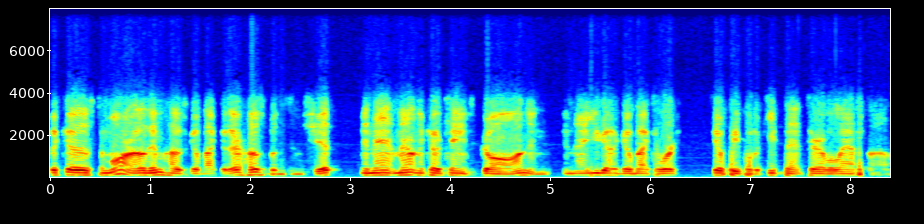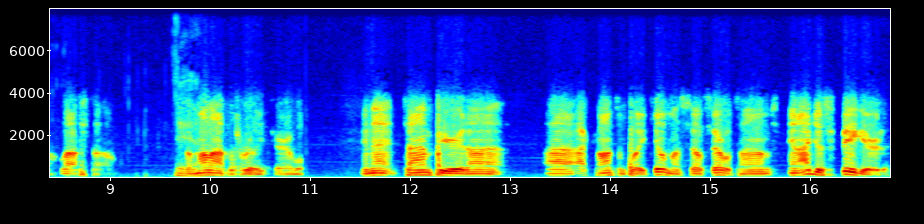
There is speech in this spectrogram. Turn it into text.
Because tomorrow them hoes go back to their husbands and shit, and that mountain of cocaine's gone, and, and now you got to go back to work, kill people to keep that terrible lifestyle. Lifestyle. Yeah. So my life was really terrible. In that time period, I, I I contemplated killing myself several times, and I just figured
